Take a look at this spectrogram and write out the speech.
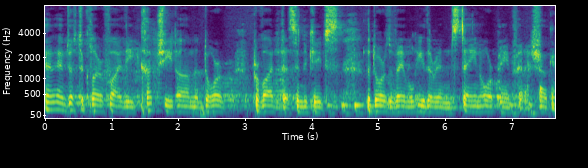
And, and just to clarify, the cut sheet on the door provided us indicates the door is available either in stain or paint finish. Okay.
